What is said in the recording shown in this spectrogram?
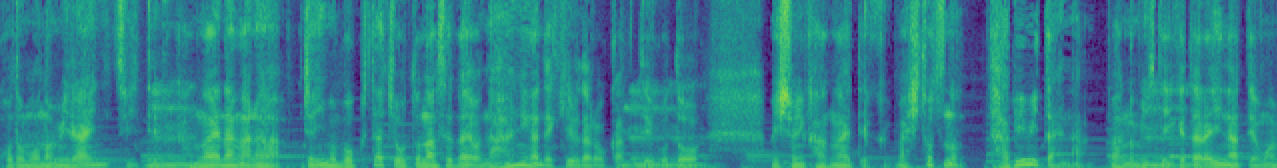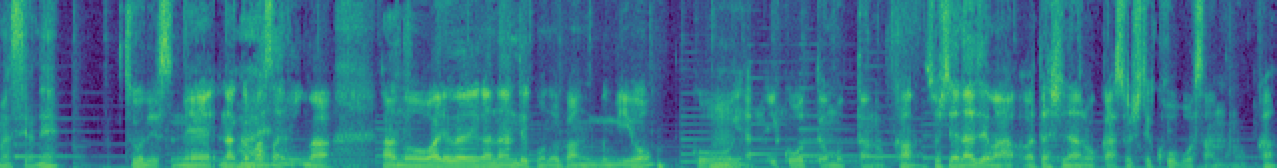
子供の未来について考えながら、うん、じゃあ今僕たち大人世代は何ができるだろうかっていうことを一緒に考えていく、まあ、一つの旅みたいな番組にしていけたらいいなって思いますよね。うんそうですね。なんかまさに今、はい、あの、我々がなんでこの番組をこうやっていこうって思ったのか、うん、そしてなぜまあ私なのか、そして工房さんなのか、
